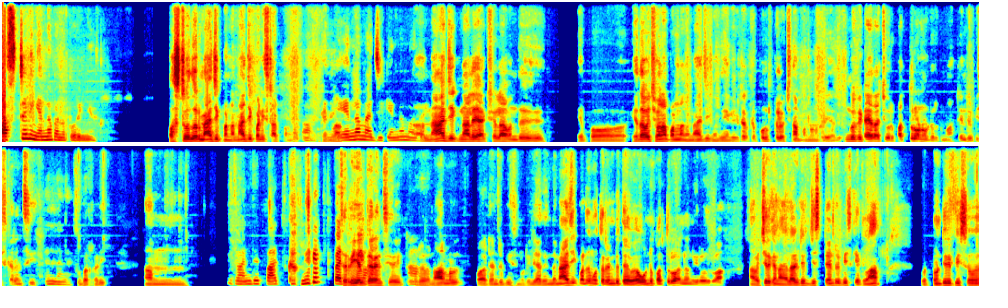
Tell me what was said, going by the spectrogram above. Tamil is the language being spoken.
ஃபர்ஸ்ட் நீங்க என்ன பண்ண போறீங்க? ஃபர்ஸ்ட் வந்து ஒரு மேஜிக் பண்ண மேஜிக் பண்ணி ஸ்டார்ட் பண்ணலாம். ஓகேங்களா? என்ன மேஜிக் என்ன மாதிரி மேஜிக்னாலே ஆக்சுவலா வந்து இப்போ எதை வச்சு வேணா பண்ணலாங்க மேஜிக் வந்து எங்ககிட்ட இருக்க பொருட்கள் வச்சு தான் பண்ணணும் கிடையாது. உங்ககிட்ட ஏதாச்சும் ஒரு பத்து ரூபா நோட்டு இருக்குமா? Ten rupees currency super ready இது வந்து பார்த்துக்கோங்க. ரியல் கரன்சி ரைட் ஒரு நார்மல் டென் ருபீஸ் நோட் இல்லையா? அது இந்த மேஜிக் பண்ணுறது மொத்தம் ரெண்டு தேவை. ஒன்று பத்து ரூபா இன்னொன்று இருபது ரூபா. நான் வச்சிருக்கேன். நான் எல்லார்கிட்டையும் ஜஸ்ட் டென் ருபீஸ் கேட்கலாம். ஒரு டுவெண்ட்டி ருபீஸும்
